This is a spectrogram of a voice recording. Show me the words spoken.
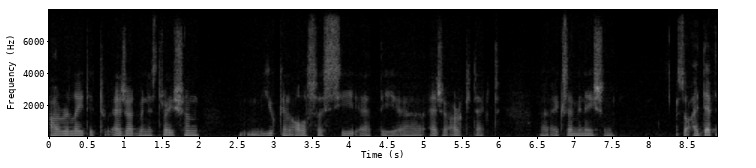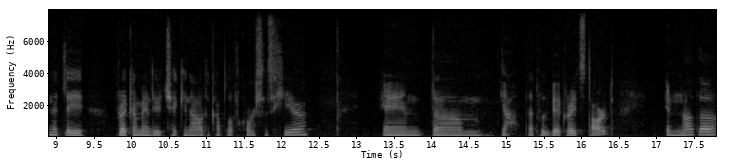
are related to Azure administration you can also see at the uh, Azure Architect uh, examination. So I definitely recommend you checking out a couple of courses here. And um, yeah, that would be a great start. Another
